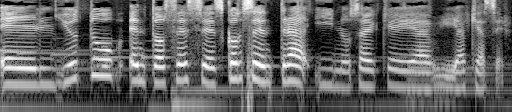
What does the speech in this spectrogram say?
el YouTube, entonces se desconcentra y no sabe qué había que hacer.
